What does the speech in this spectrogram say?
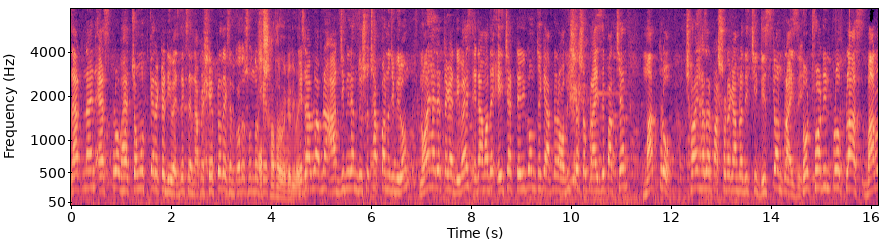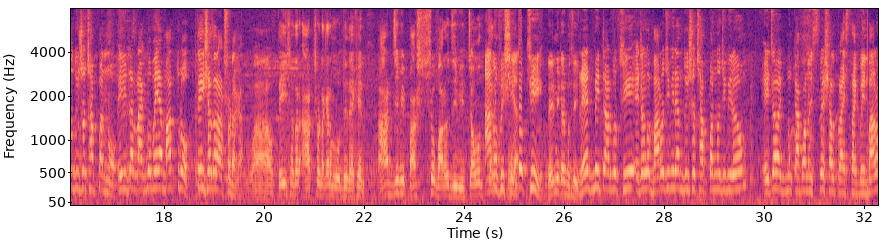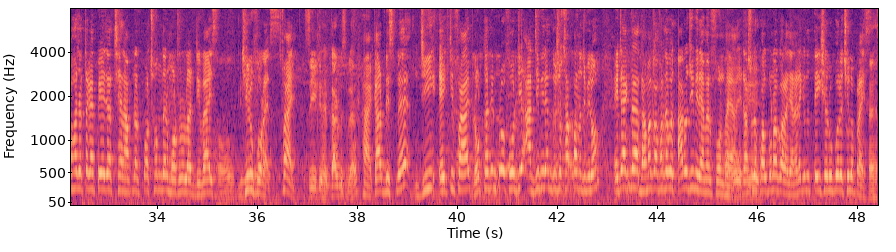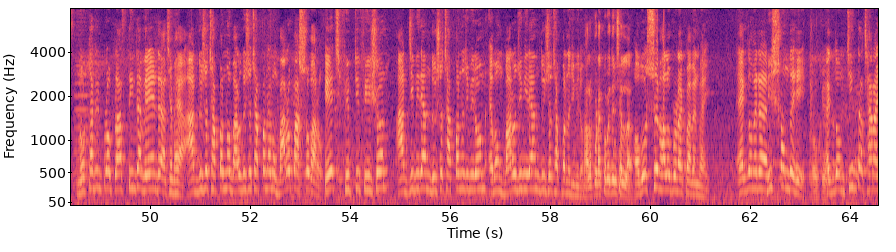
জ্যাট nine S pro ভাই চমৎকার একটা ডিভাইস দেখছেন? আপনার শেপটা দেখছেন কত সুন্দর। অসাধারণ একটা ডিভাইস এটা হলো আপনার আট জিবি র্যাম দুশো ছাপ্পান্ন জিবি রোম নয় হাজার টাকার ডিভাইস এটা আমাদের এইচআর টেলিকম থেকে আপনারা অবিশ্বাস্য প্রাইসে পাচ্ছেন। মাত্র ছয় হাজার পাঁচশো টাকা আমরা দিচ্ছি ডিসকাউন্ট প্রাইসে নোট ফোরটিন প্রো প্লাস বারো দুশো ছাপ্পান্ন। এইটা রাখব ভাইয়া মাত্র তেইশ হাজার আটশো টাকা। তেইশ হাজার আটশো টাকার মধ্যে দেখেন আট জিবি পাঁচশো বারো জিবি চমৎকার Redmi Turbo three Redmi Turbo three এটা হলো বারো জিবি র্যাম দুইশো ছাপ্পান্ন জিবি এটাও একদম কাঁপানো স্পেশাল প্রাইস থাকবে। বারো হাজার টাকায় পেয়ে যাচ্ছেন আপনার পছন্দের মোটরোলার device zero four S five G eighty five curve display হ্যাঁ curve display G five note thirteen pro four G আট জিবি র্যাম দুশো ছাপ্পান্ন জিবি রোম এটা একটা ধামাকা অফার দেবো বারো জিবি র্যামের ফোন ভাইয়া। এটা আসলে কল্পনা করা যায় না। এটা কিন্তু তেইশের উপরে ছিল price. Note thirteen pro plus তিনটা আছে ভাইয়া। আট দুশো ছাপ্পান্ন বারো দুশো ছাপ্পান্ন এবং বারো পাঁচশো বারো। এইচ ফিফটি ফিউশন আট জিবি র্যাম দুশো ছাপ্পান্ন জিবি রোম এবং বারো জিবি র্যাম দুশো ছাপ্পান্ন জিবি রোম ভালো প্রোডাক্ট পাবেন ইনশাল্লাহ? অবশ্যই ভালো প্রোডাক্ট পাবেন ভাই। একদম এটা নিঃসন্দেহে একদম চিন্তা ছাড়া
